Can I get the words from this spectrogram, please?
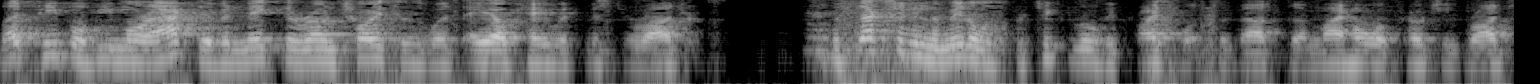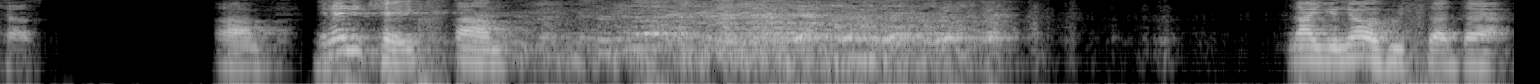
let people be more active and make their own choices was A-OK with Mr. Rogers. The section in the middle is particularly priceless about uh, my whole approach in broadcasting. Um, in any case, um, now you know who said that.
